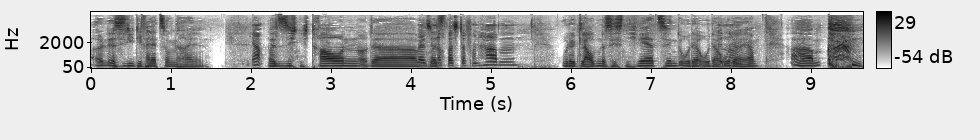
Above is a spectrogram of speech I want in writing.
äh, dass sie die, die Verletzungen heilen. Ja. Weil sie sich nicht trauen oder weil sie noch was davon haben oder glauben, dass sie es nicht wert sind oder oder genau. oder ja. Ähm,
